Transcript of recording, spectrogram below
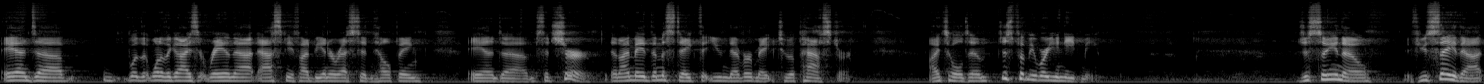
And uh, one of the guys that ran that asked me if I'd be interested in helping and uh, said, sure. And I made the mistake that you never make to a pastor. I told him, just put me where you need me. Just so you know, if you say that,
